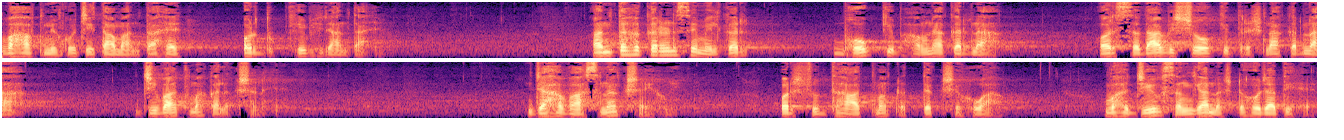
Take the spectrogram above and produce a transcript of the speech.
वह अपने को जीता मानता है और दुखी भी जानता है। अंतकरण से मिलकर भोग की भावना करना और सदा विश्व की तृष्णा करना जीवात्मा का लक्षण है। जहाँ वासना क्षय हुई और शुद्ध आत्मा प्रत्यक्ष हुआ, वह जीव संज्ञा नष्ट हो जाती है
